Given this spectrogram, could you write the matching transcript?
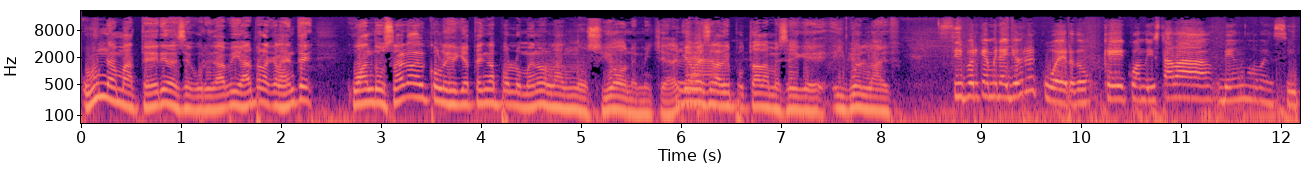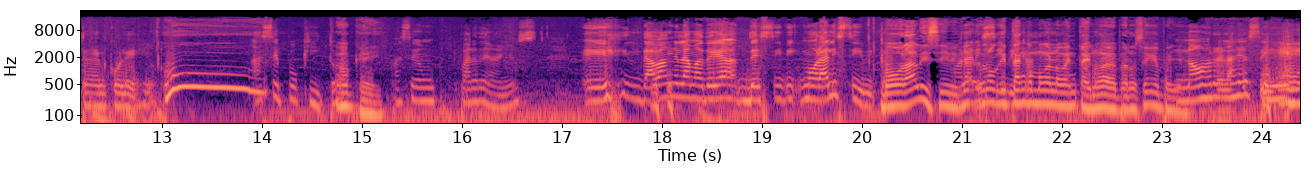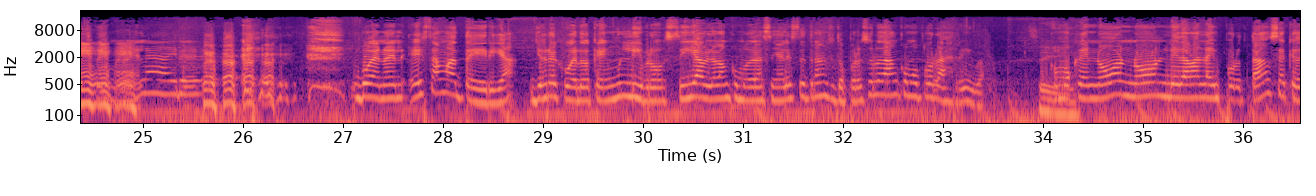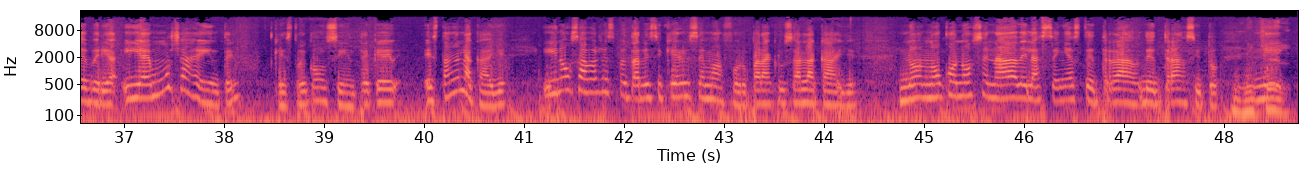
una materia de seguridad vial para que la gente cuando salga del colegio ya tenga por lo menos las nociones, Michelle. Hay que ver si la Claro. diputada me sigue y vio el live. Sí, porque mira, yo recuerdo que cuando yo estaba bien jovencita en el colegio, Uh, hace poquito, hace un par de años, eh, daban en la materia de civi- moral y cívica. Moral y cívica. Moral y Creo que están cívica. como en el 99, pero sigue para allá. No relaje así, el aire. bueno, en esa materia, yo recuerdo que en un libro sí hablaban como de las señales de tránsito, pero eso lo daban como por arriba. Sí. Como que no, no le daban la importancia que debería. Y hay mucha gente, que estoy consciente, que están en la calle y no saben respetar ni siquiera el semáforo para cruzar la calle. No, no conoce nada de las señas de, tra- de tránsito. Michelle, Ni,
